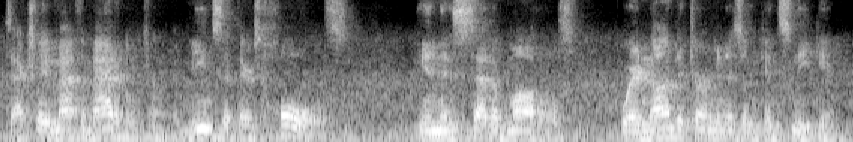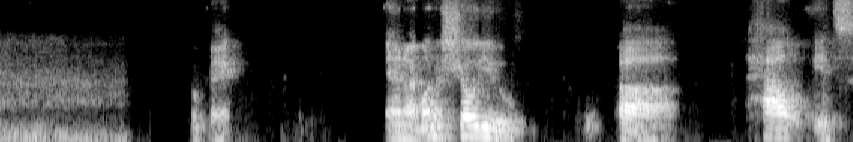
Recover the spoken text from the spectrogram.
it's actually a mathematical term. It means that there's holes in this set of models where non-determinism can sneak in. Okay, and I want to show you uh, how it's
